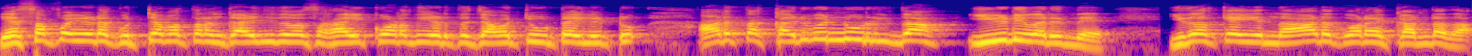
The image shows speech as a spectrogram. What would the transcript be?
എസ് എഫ് ഐയുടെ കുറ്റപത്രം കഴിഞ്ഞ ദിവസം ഹൈക്കോടതി എടുത്ത് ചവറ്റുകുട്ടയിലിട്ടു. അടുത്ത കരുവന്നൂരിൽ ഇതാ ഇ ഡി വരുന്നേ. ഇതൊക്കെ ഈ നാട് കുറേ കണ്ടതാ.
